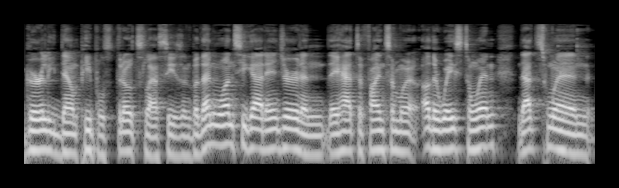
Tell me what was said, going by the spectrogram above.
Gurley down people's throats last season. But then once he got injured and they had to find somewhere other ways to win, that's when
